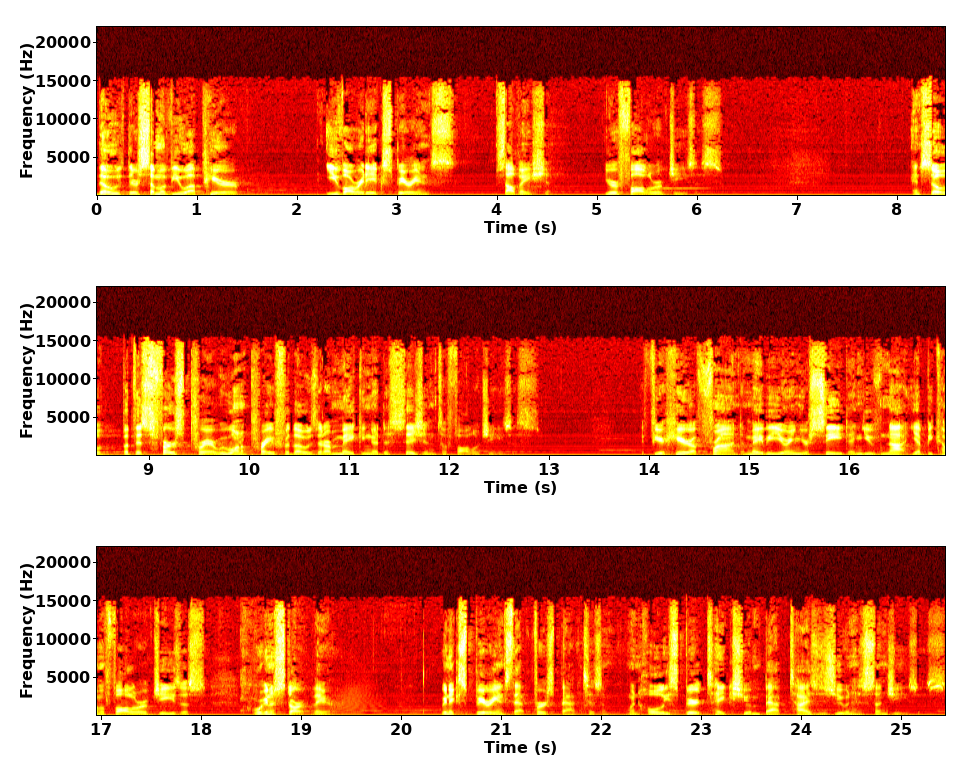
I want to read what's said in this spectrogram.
Those there's some of you up here you've already experienced salvation. You're a follower of Jesus. And so, but this first prayer, we want to pray for those that are making a decision to follow Jesus. If you're here up front and maybe you're in your seat and you've not yet become a follower of Jesus, we're going to start there. We're going to experience that first baptism when Holy Spirit takes you and baptizes you in his son Jesus.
